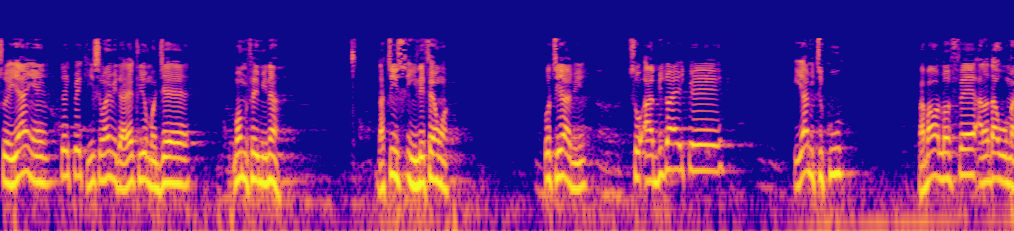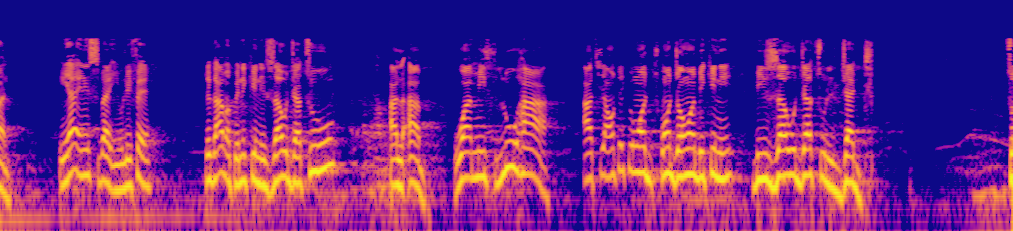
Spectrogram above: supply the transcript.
So ìyá yẹn tó pé kìí sí mi directly mọ̀ jẹ́ mọ́mí fẹ́ mi náà. That is ìlé fẹ́ wọn. Ó ti yàbí so àbí tó pé ìyá mi ti kú bàbá wọn lọ fẹ́ another woman. Ìyá yẹn ní síbà ìyìn olè fẹ́. Tó ká mọ̀ pé ní kí ni zawjatu al-ab wa mithluha àti àwọn tó pé wọ́n jọ wọ́n bí kíni bí zawjatul jad. So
